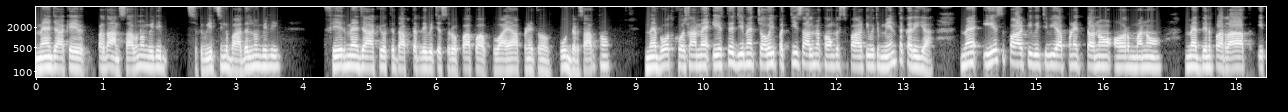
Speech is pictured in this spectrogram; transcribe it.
ਮੈਂ ਜਾ ਕੇ ਪ੍ਰਧਾਨ ਸਾਹਿਬ ਨੂੰ ਮਿਲੀ, ਸੁਖਬੀਰ ਸਿੰਘ ਬਾਦਲ ਨੂੰ ਮਿਲੀ, ਫਿਰ ਮੈਂ ਜਾ ਕੇ ਉੱਥੇ ਦਫ਼ਤਰ ਦੇ ਵਿੱਚ ਸਰੋਪਾ ਪ- ਪਵਾਇਆ ਆਪਣੇ ਤੋਂ ਭੁੰਦੜ ਸਾਹਿਬ ਤੋਂ। ਮੈਂ ਬਹੁਤ ਖੁਸ਼ ਹਾਂ। ਮੈਂ ਇਸ ਤੇ ਜਿਵੇਂ 24 25 ਸਾਲ ਮੈਂ ਕਾਂਗਰਸ ਪਾਰਟੀ ਵਿੱਚ ਮਿਹਨਤ ਕਰੀ ਆ। ਮੈਂ ਇਸ ਪਾਰਟੀ ਵਿੱਚ ਵੀ ਆਪਣੇ ਤਨੋਂ ਔਰ ਮਨੋਂ ਮੈਂ ਦਿਨ ਭਰ ਰਾਤ ਇੱਕ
